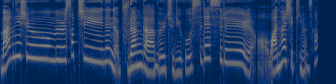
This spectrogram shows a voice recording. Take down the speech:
마그네슘을 섭취는 불안감을 줄이고 스트레스를 완화시키면서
